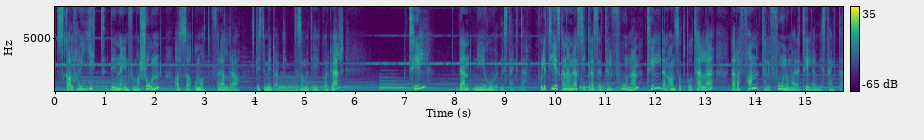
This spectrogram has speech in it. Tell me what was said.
skal ha gitt denne informasjonen, altså om at foreldra spiste middag til samme tid hver kveld, til den nye hovedmistenkte. Politiet skal nemlig ha sikra seg telefonen til den ansatte på hotellet, der de fant telefonnummeret til den mistenkte.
